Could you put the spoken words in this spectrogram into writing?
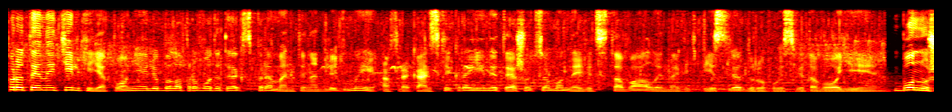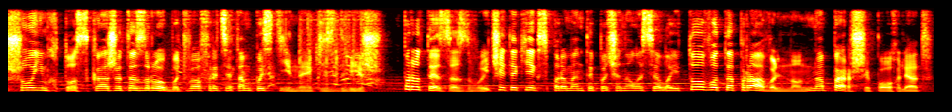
Проте не тільки Японія любила проводити експерименти над людьми, африканські країни теж у цьому не відставали навіть після Другої світової. Бо ну що їм хто скаже та зробить в Африці там постійно якийсь двіж. Проте зазвичай такі експерименти починалися лайтово та правильно, на перший погляд.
